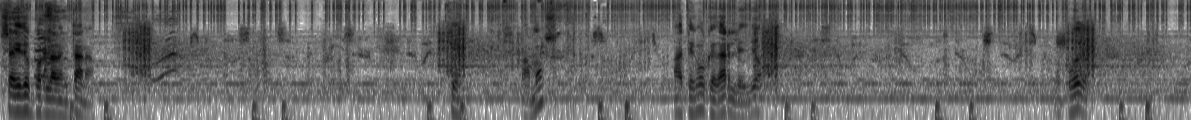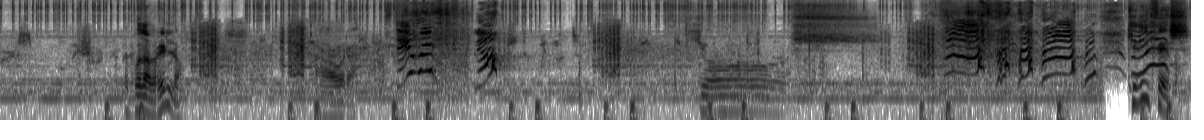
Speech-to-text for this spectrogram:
Se ha ido por la ventana. ¿Qué? ¿Vamos? Ah, tengo que darle yo. No puedo. No puedo abrirlo. Ahora. Dios. ¿Qué dices?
